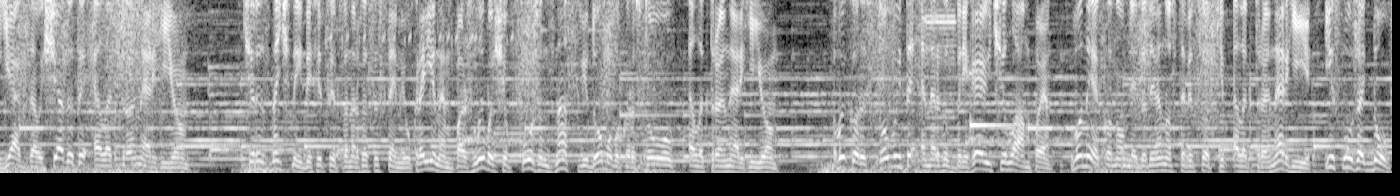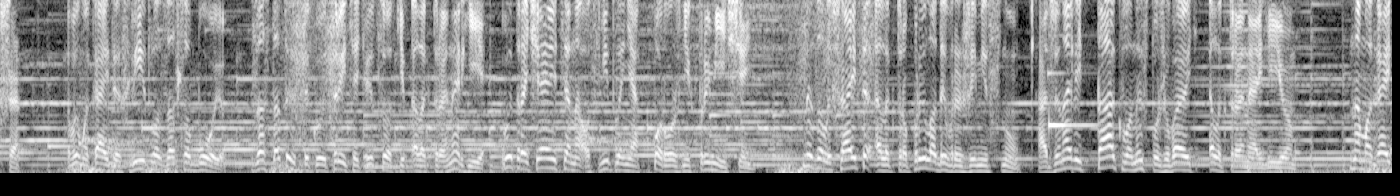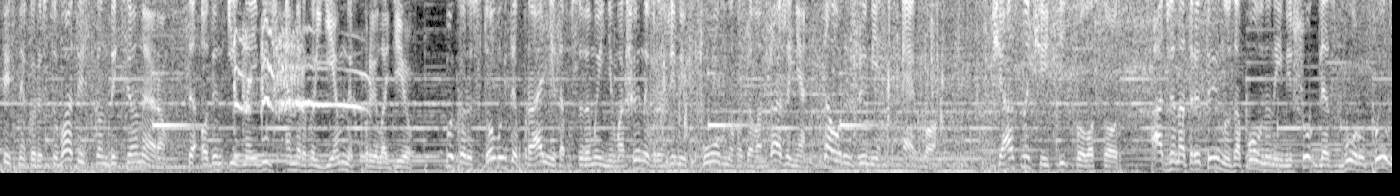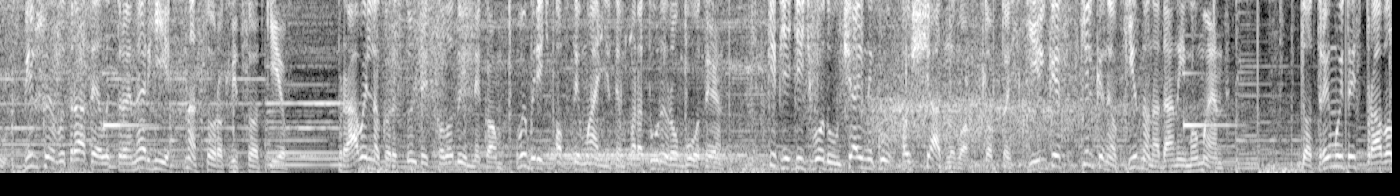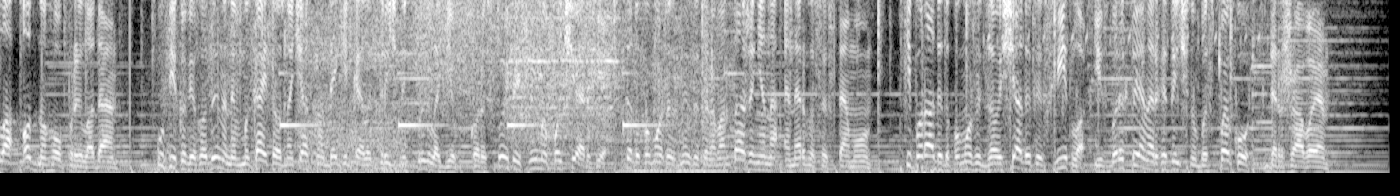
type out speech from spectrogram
Як заощадити електроенергію? Через значний дефіцит в енергосистемі України важливо, щоб кожен з нас свідомо використовував електроенергію. Використовуйте енергозберігаючі лампи. Вони економлять до 90% електроенергії і служать довше. Вимикайте світло за собою. За статистикою, 30% електроенергії витрачається на освітлення порожніх приміщень. Не залишайте електроприлади в режимі сну, адже навіть так вони споживають електроенергію. Намагайтесь не користуватись кондиціонером. Це один із найбільш енергоємних приладів. Використовуйте пральні та посудомийні машини в режимі повного завантаження та у режимі еко. Вчасно чистіть пилосос, адже на третину заповнений мішок для збору пилу збільшує витрати електроенергії на 40%. Правильно користуйтесь холодильником. Виберіть оптимальні температури роботи. Кип'ятіть воду у чайнику ощадливо, тобто стільки, скільки необхідно на даний момент. Дотримуйтесь правила одного прилада. У пікові години не вмикайте одночасно декілька електричних приладів. Користуйтесь ними по черзі. Це допоможе знизити навантаження на енергосистему. Ці поради допоможуть заощадити світло і зберегти енергетичну безпеку держави.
